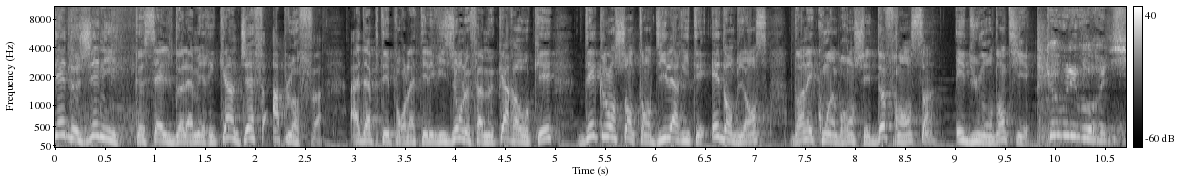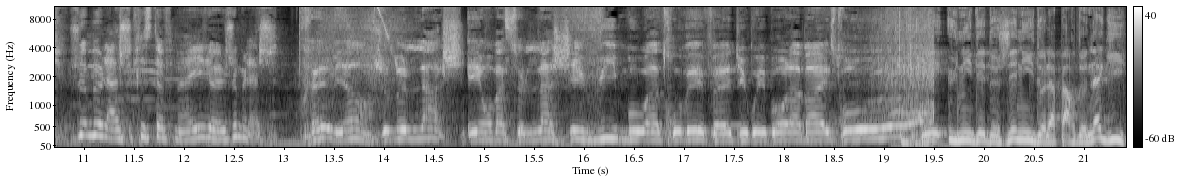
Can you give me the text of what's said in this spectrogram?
Idée de génie que celle de l'américain Jeff Aploff. Adapté pour la télévision, le fameux karaoké, déclenchant tant d'hilarité et d'ambiance dans les coins branchés de France et du monde entier. Que voulez-vous, Aurélie? Je me lâche, Christophe Maé, je- je me lâche. Très bien, je me lâche. Et on va se lâcher huit mots à trouver. Faites du bruit pour la maestro. Et une idée de génie de la part de Nagui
